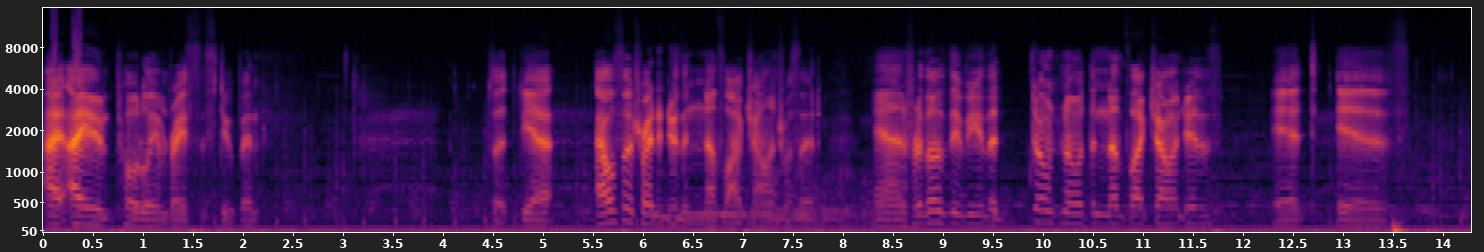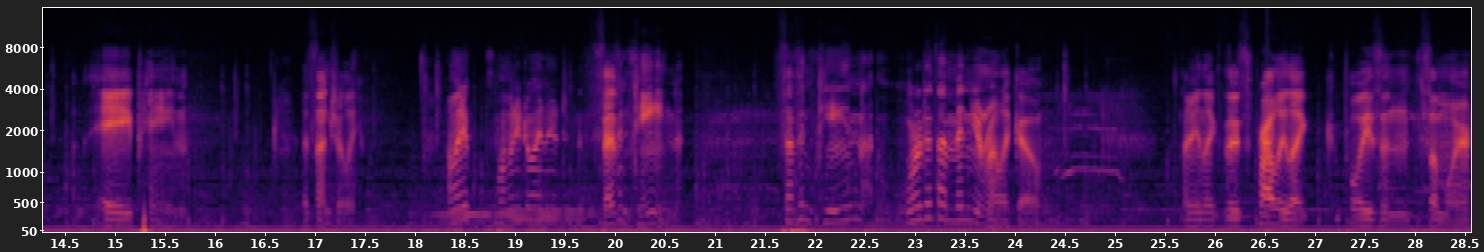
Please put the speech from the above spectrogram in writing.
I, I totally embrace the stupid. But yeah, I also tried to do the Nuzlocke challenge with it. And for those of you that don't know what the Nuzlocke challenge is, it is a pain, essentially. How many, how many do I need? 17. 17? Where did that minion relic go? I mean, like, there's probably, like, poison somewhere.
